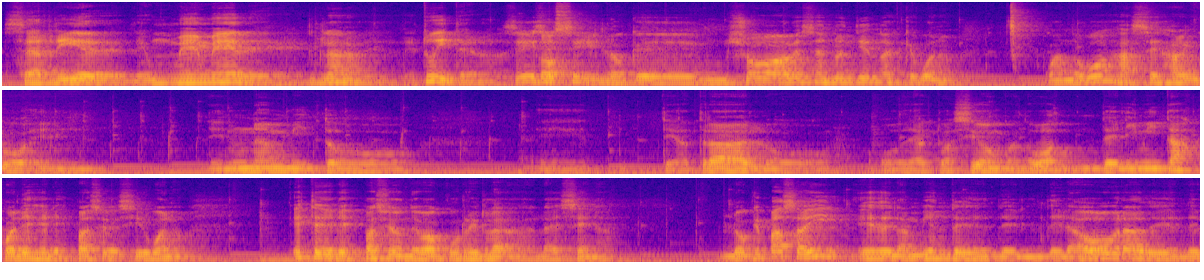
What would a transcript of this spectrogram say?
se ríe de, de un meme de, Claro. de Twitter. Sí, sí, sí. Lo que yo a veces no entiendo es que, bueno, cuando vos haces algo en, en un ámbito eh, teatral o, o de actuación, cuando vos delimitás cuál es el espacio, decir, bueno, este es el espacio donde va a ocurrir la, la escena. Lo que pasa ahí es del ambiente de, de- de la obra, de, de-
